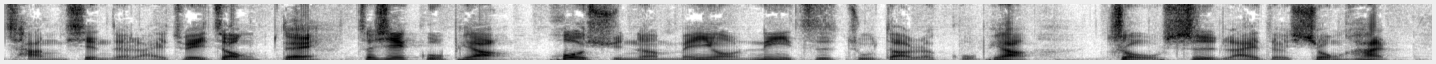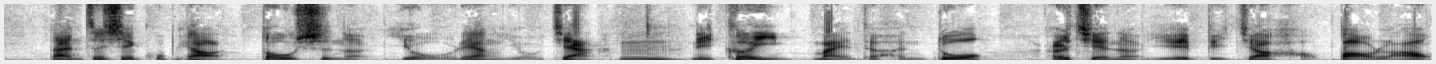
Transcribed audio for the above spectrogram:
长线的来追踪。对这些股票，或许呢没有内资主导的股票走势来得凶悍，但这些股票都是呢有量有价，嗯，你可以买的很多，而且呢也比较好抱牢。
